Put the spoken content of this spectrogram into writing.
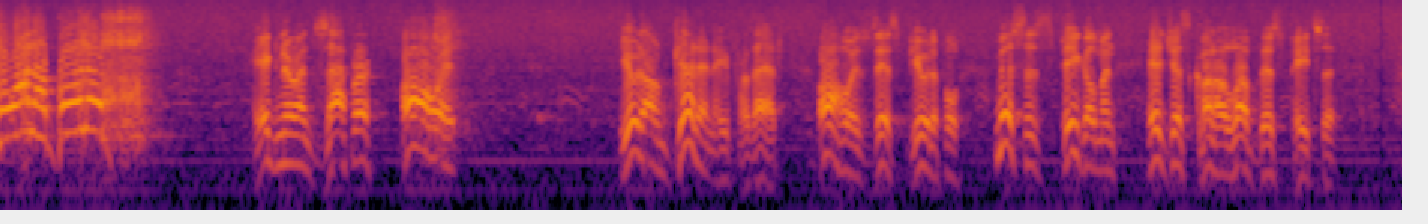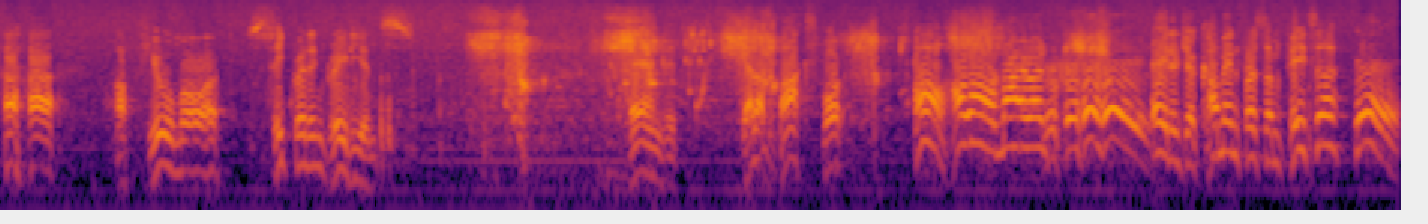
You want to burn it? Ignorant zapper. Oh, it. You don't get any for that. Oh, is this beautiful? Mrs. Spiegelman is just going to love this pizza. Ha ha. A few more secret ingredients. And get a box for. Oh, hello, Myron. hey, did you come in for some pizza? Yeah.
